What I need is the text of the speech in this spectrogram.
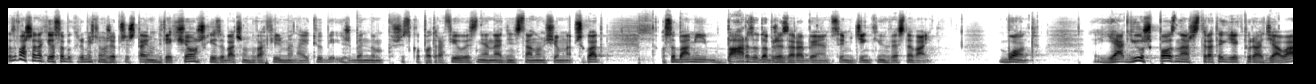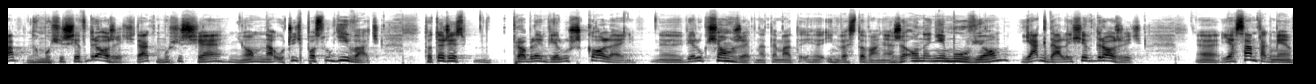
zwłaszcza takie osoby, które myślą, że przeczytają dwie książki, zobaczą dwa filmy na YouTube i już będą wszystko potrafiły, z dnia na dzień staną się na przykład osobami bardzo dobrze zarabiającymi dzięki inwestowaniu. Błąd. Jak już poznasz strategię, która działa, no musisz się wdrożyć, tak? Musisz się nią nauczyć posługiwać. To też jest problem wielu szkoleń, e, wielu książek na temat e, inwestowania, że one nie mówią, jak dalej się wdrożyć. E, ja sam tak miałem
